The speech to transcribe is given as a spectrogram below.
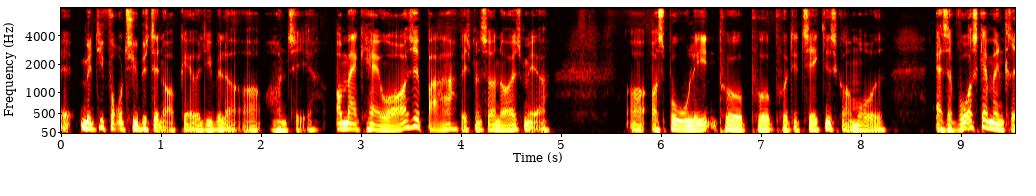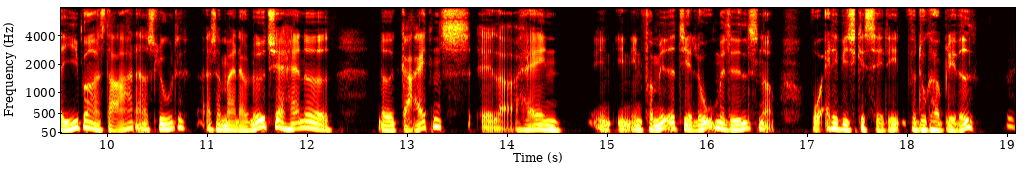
Øh, men de får typisk den opgave alligevel at, at håndtere. Og man kan jo også bare, hvis man så nøjes med at, at, at spole ind på, på, på det tekniske område, altså hvor skal man gribe og starte og slutte? Altså man er jo nødt til at have noget, noget guidance, eller have en, en, en informeret dialog med ledelsen om, hvor er det, vi skal sætte ind, for du kan jo blive ved. Mm.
